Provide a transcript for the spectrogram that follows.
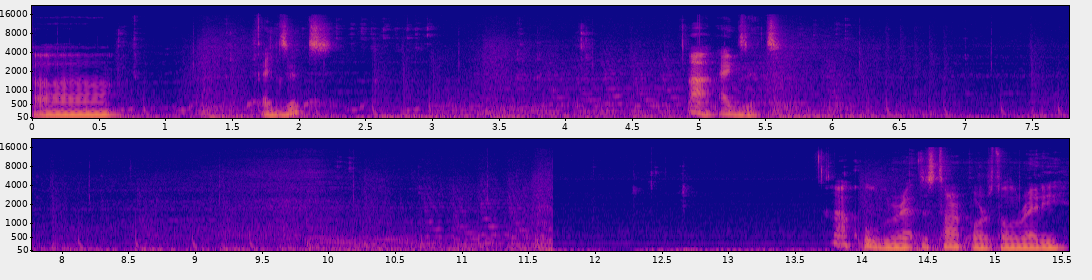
Uh, exits? Ah, exit. Ah, cool, we're at the starport already.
